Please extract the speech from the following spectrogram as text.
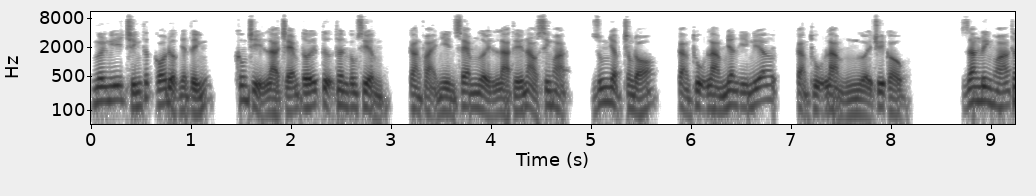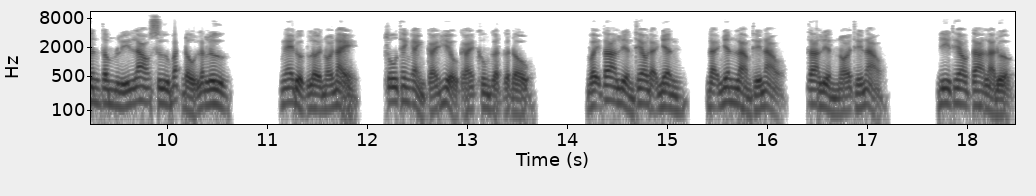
Ngươi nghĩ chính thức có được nhân tính, không chỉ là chém tới tự thân công xiềng, càng phải nhìn xem người là thế nào sinh hoạt, dung nhập trong đó, cảm thụ làm nhân ý nghĩa, cảm thụ làm người truy cầu. Giang linh hóa thân tâm lý lao sư bắt đầu lắc lư. Nghe được lời nói này, tô thanh ảnh cái hiểu cái không gật gật đầu. Vậy ta liền theo đại nhân đại nhân làm thế nào, ta liền nói thế nào. Đi theo ta là được.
